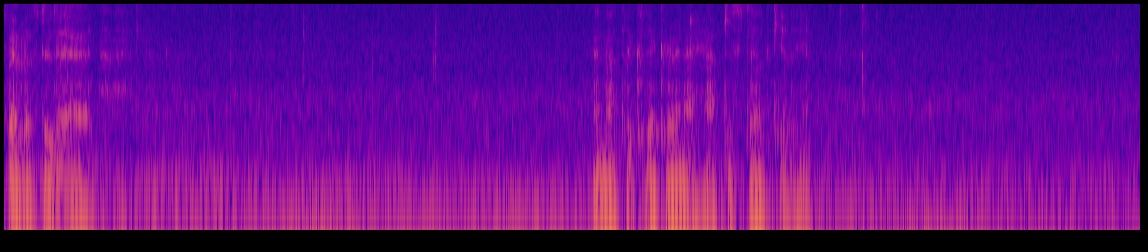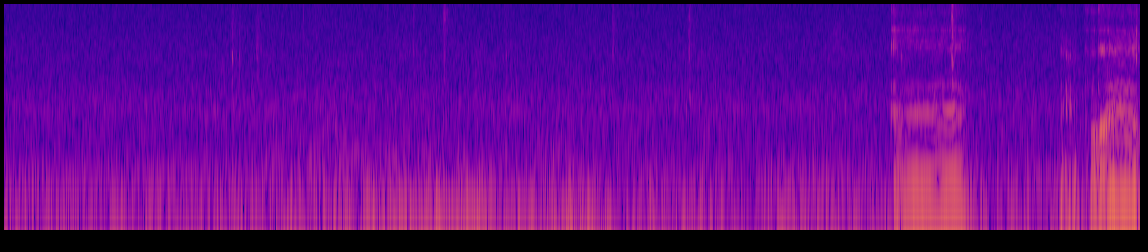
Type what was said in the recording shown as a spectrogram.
service today. And that's a clicker and I have to stealth kill him. And not today.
